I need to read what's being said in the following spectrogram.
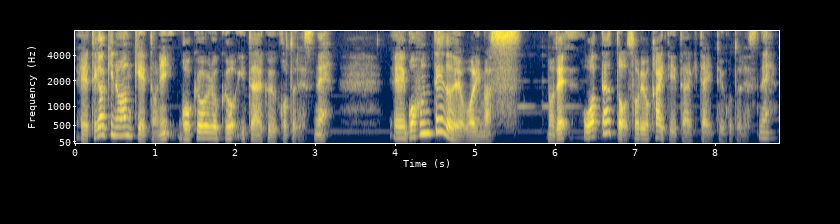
えー、手書きのアンケートにご協力をいただくことですね。えー、5分程度で終わります。ので、終わった後それを書いていただきたいということですね。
